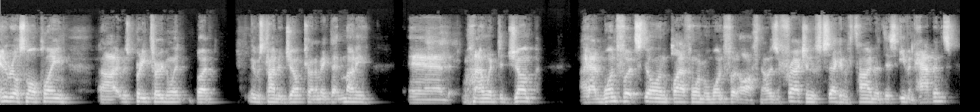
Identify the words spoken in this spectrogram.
in a real small plane, uh, it was pretty turbulent, but it was time to jump, trying to make that money. And when I went to jump, I had one foot still on the platform and one foot off. Now, there's a fraction of a second of time that this even happens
